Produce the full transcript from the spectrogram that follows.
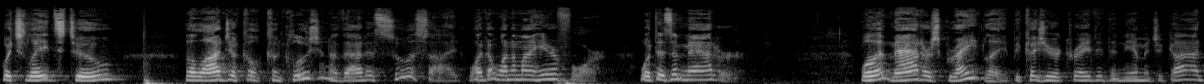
which leads to the logical conclusion of that is suicide. What, what am I here for? What does it matter? Well, it matters greatly because you were created in the image of God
